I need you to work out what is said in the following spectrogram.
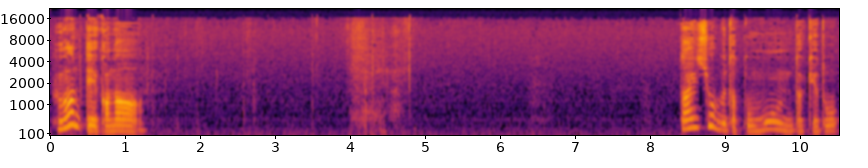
不安定かな大丈夫だと思うんだけど。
